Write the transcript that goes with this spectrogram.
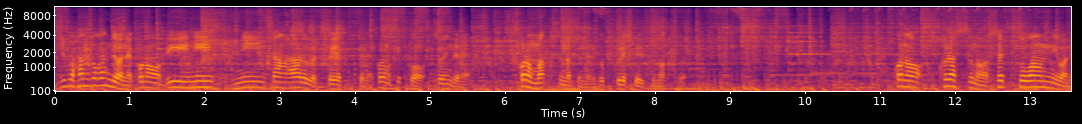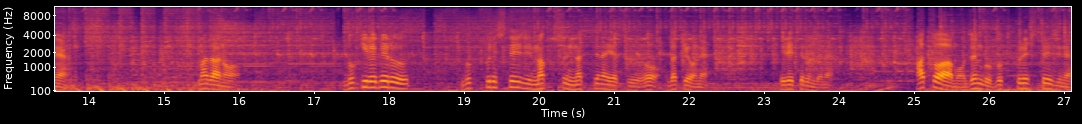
自分ハンドガンではねこの B223R が使いやすくてねこれも結構そういんでね。これもマックスになってるんだよねブックプレステージ2マックス。このクラスのセット1にはねまだあの武器レベルブックプレステージマックスになってないやつをだけをね入れてるんでね。あとはもう全部ブックプレステージね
